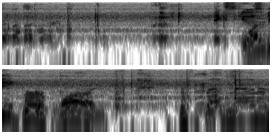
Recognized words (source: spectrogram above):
So I'm not that hungry. Why Excuse did me. you burp? Why? That's bad manners.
